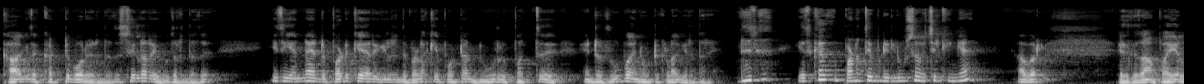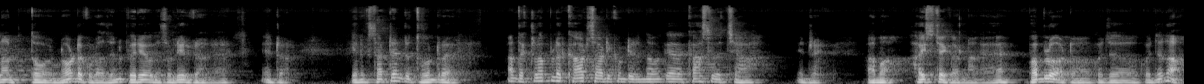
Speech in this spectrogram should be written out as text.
காகித கட்டு போல இருந்தது சில்லறை உதிர்ந்தது. இது என்ன என்று படுக்கை அருகில் இருந்து விளக்கை போட்டால் நூறு பத்து என்று ரூபாய் நோட்டுகளாக இருந்தன. நேரு எதுக்காக பணத்தை இப்படி லூஸாக வச்சுருக்கீங்க? அவர் இதுக்கு தான் பையெல்லாம் தோ நோண்டக்கூடாதுன்னு பெரியவங்க சொல்லியிருக்காங்க என்றார். எனக்கு சட்டென்று தோன்ற அந்த கிளப்பில் கார்ட்ஸ் ஆடிக்கொண்டிருந்தவங்க காசு வச்சா? என்றேன். ஆமாம் ஹைஸ்டேக் ஆடினாங்க பப்ளு ஆட்டம் கொஞ்சம் கொஞ்சம் தான்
